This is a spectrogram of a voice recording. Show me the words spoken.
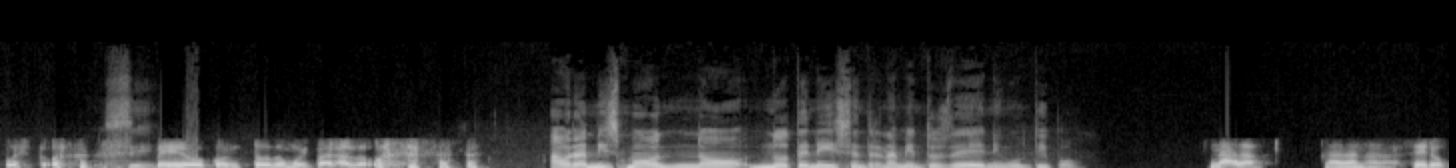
puesto, pero con todo muy parado. Ahora mismo no, no tenéis entrenamientos de ningún tipo. Nada, nada, nada, cero.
